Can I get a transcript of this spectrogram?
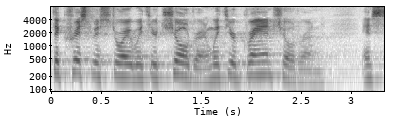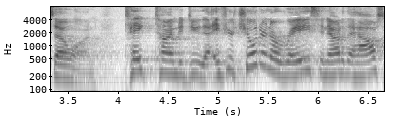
the Christmas story with your children, with your grandchildren, and so on. Take time to do that. If your children are raised and out of the house,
